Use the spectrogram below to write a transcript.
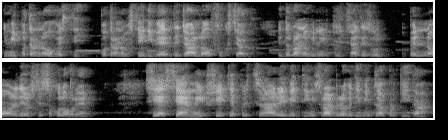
I Mi potranno, vesti- potranno vestire di verde, giallo o fucsia e dovranno venire posizionati sul pennone dello stesso colore. Se assieme riuscite a posizionare i 20 Mi sull'albero avete vinto la partita.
